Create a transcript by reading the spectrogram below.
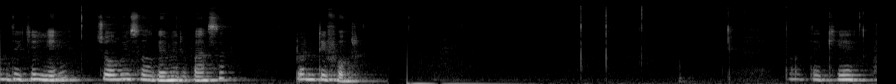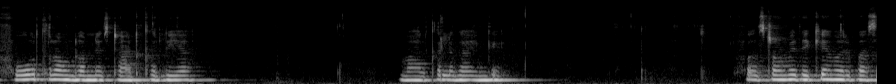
अब देखिए ये चौबीस हो गए मेरे पास ट्वेंटी फोर तो देखिए फोर्थ राउंड हमने स्टार्ट कर लिया। मार्कर लगाएँगे। फ़र्स्ट राउंड में देखिए हमारे पास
